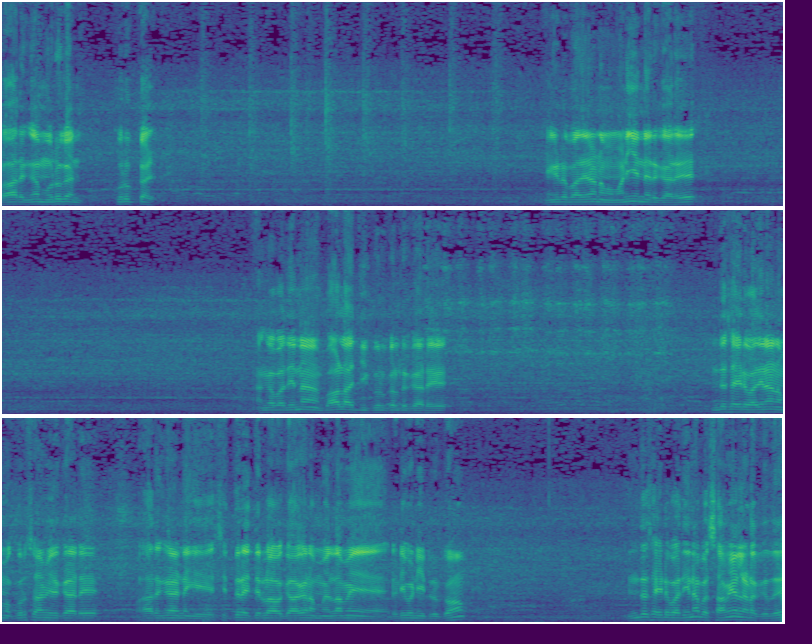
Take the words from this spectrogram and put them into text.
பாருங்க முருகன் குருக்கள். எங்கிட்ட பார்த்தீங்கன்னா நம்ம மணியன் இருக்கார். அங்கே பார்த்தீங்கன்னா பாலாஜி குருக்கள் இருக்கார். இந்த சைடு பார்த்தீங்கன்னா நம்ம குருசாமி இருக்கார். பாருங்க இன்னைக்கு சித்திரை திருவிழாவுக்காக நம்ம எல்லாமே ரெடி பண்ணிகிட்ருக்கோம் இந்த சைடு பார்த்திங்கன்னா இப்போ சமையல் நடக்குது.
